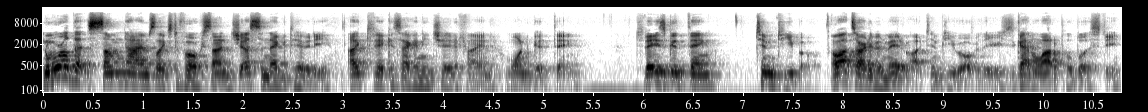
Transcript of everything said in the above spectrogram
In a world that sometimes likes to focus on just the negativity, I like to take a second each day to find one good thing. Today's good thing, Tim Tebow. A lot's already been made about Tim Tebow over the years. He's gotten a lot of publicity,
